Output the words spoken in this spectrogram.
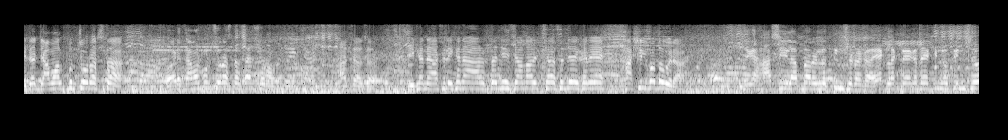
এটা জামালপুর চৌরাস্তা? আর জামালপুর চৌরাস্তা স্যার সড়ক আচ্ছা আচ্ছা। এখানে আসলে এখানে আর একটা জিনিস জানার ইচ্ছা আছে যে এখানে হাসিল কত করে? দেখে হাসিল আপনার হইল তিনশো টাকা। এক লাখ টাকা থেকে কিনলো তিনশো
